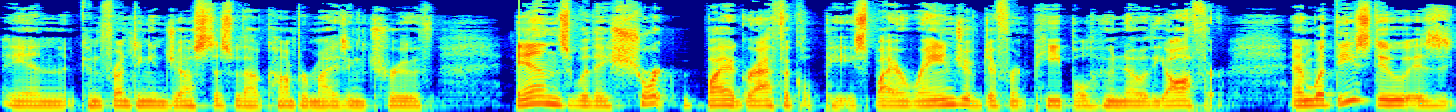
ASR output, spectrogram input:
in Confronting Injustice Without Compromising Truth ends with a short biographical piece by a range of different people who know the author. And what these do is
